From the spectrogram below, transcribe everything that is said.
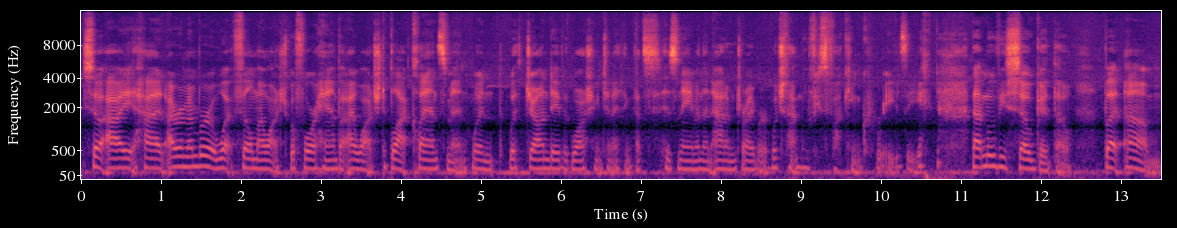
So I had I remember what film I watched beforehand, but I watched Black Klansman when with John David Washington, I think that's his name, and then Adam Driver, which that movie's fucking crazy. that movie's so good though. But um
